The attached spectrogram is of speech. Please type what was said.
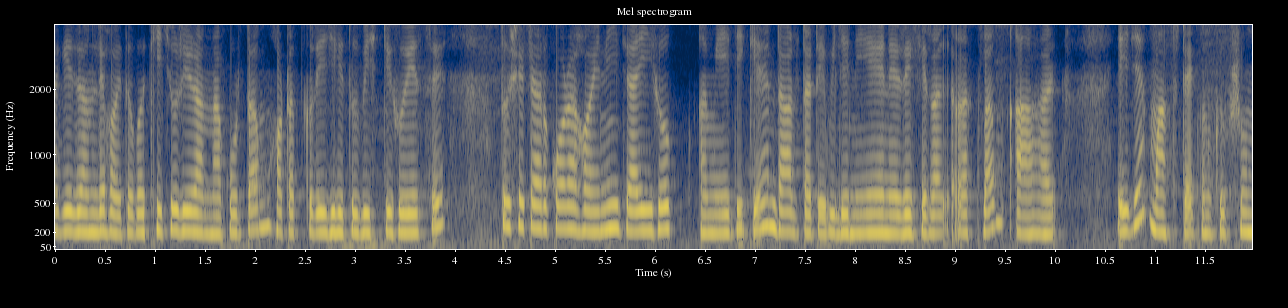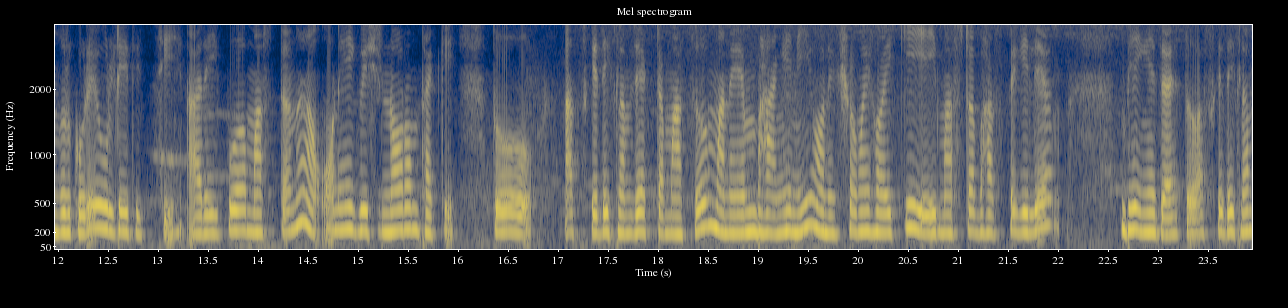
আগে জানলে হয়তো বা খিচুড়ি রান্না করতাম। হঠাৎ করে যেহেতু বৃষ্টি হয়েছে, তো সেটা আর করা হয়নি। যাই হোক, আমি এদিকে ডালটা টেবিলে নিয়ে এনে রেখে রাখলাম। আর এই যে মাছটা এখন খুব সুন্দর করে উল্টে দিচ্ছি। আর এই পোয়া মাছটা না অনেক বেশি নরম থাকে, তো আজকে দেখলাম যে একটা মাছও মানে ভাঙেনি। অনেক সময় হয় কি, এই মাছটা ভাজতে গেলে ভেঙে যায়। তো আজকে দেখলাম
